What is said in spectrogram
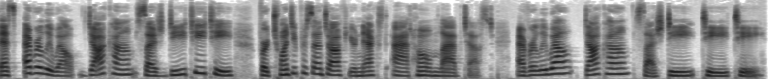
That's everlywell.com slash DTT for 20% off your next at-home lab test. everlywell.com slash DTT.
